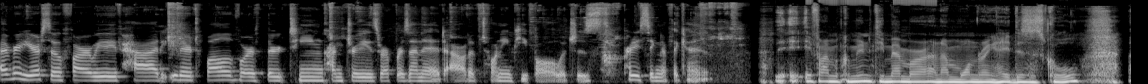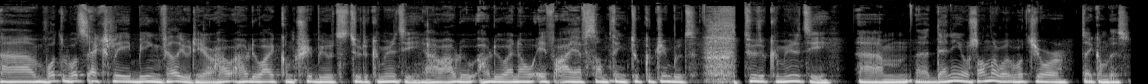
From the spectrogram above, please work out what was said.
every year so far, we've had either 12 or 13 countries represented out of 20 people, which is pretty significant. If I'm a community member and I'm wondering, hey, this is cool, um, what what's actually being valued here? How, how do I contribute to the community? How, how do how do I know if I have something to contribute to the community? Um, uh, Danny or Sander, what, what's your take on this?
